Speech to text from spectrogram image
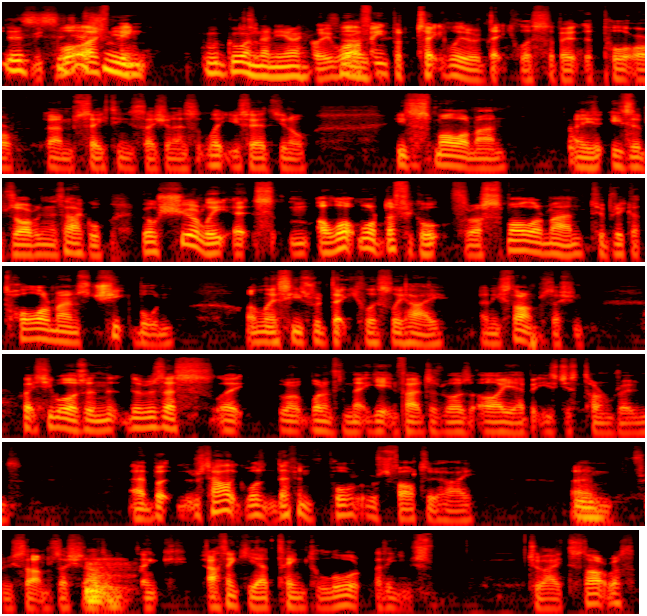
This what I find, well, go on then yeah. Sorry, what I find particularly ridiculous about the Porter um, sighting decision is like you said you know he's a smaller man and he's absorbing the tackle. Well, surely it's a lot more difficult for a smaller man to break a taller man's cheekbone unless he's ridiculously high in his starting position, which he was. And there was this, like, one of the mitigating factors was, oh, yeah, but he's just turned round. Uh, but Retallick wasn't dipping. Porter was far too high um, mm. for his starting position. I don't think, I think he had time to lower. I think he was too high to start with.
